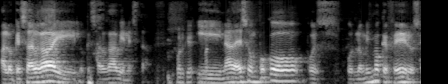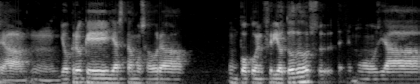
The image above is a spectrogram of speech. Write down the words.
a lo que salga y lo que salga bien está. Porque Y nada, eso un poco, pues, pues lo mismo que Fer. O sea, mm, yo creo que ya estamos ahora un poco en frío todos. eh, Tenemos ya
